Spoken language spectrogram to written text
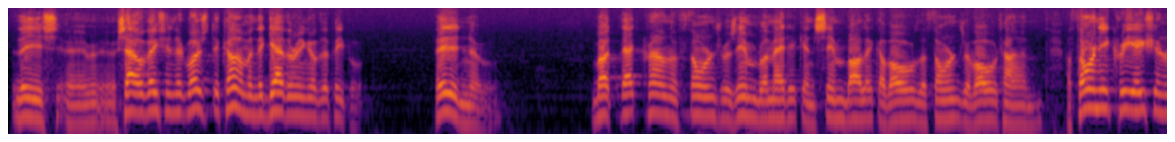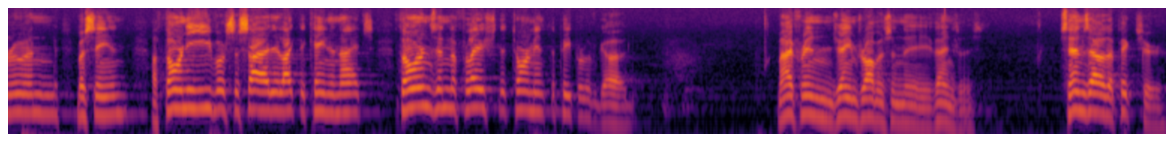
the uh, salvation that was to come and the gathering of the people. They didn't know. But that crown of thorns was emblematic and symbolic of all the thorns of all time. A thorny creation ruined by sin, a thorny evil society like the Canaanites, thorns in the flesh that torment the people of God. My friend James Robison, the evangelist, sends out a picture,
